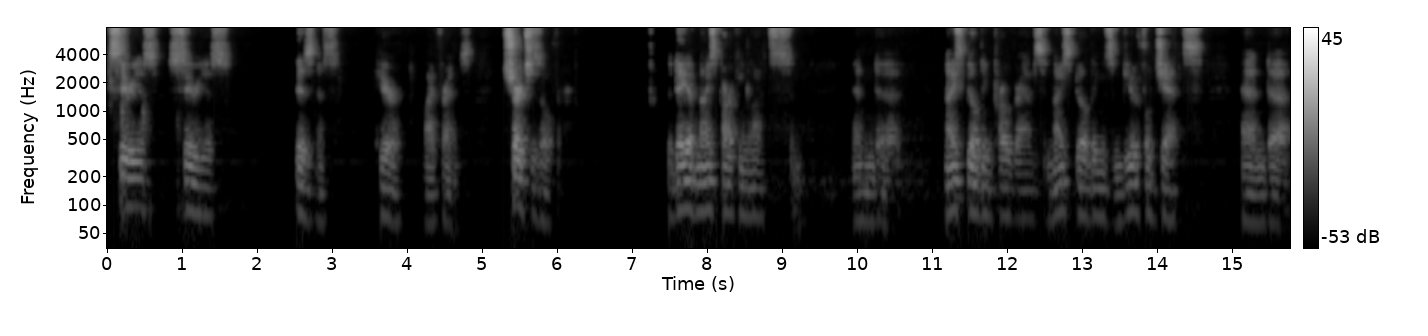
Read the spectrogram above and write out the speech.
Serious, serious business here, my friends. Church is over the day of nice parking lots and, and uh, nice building programs and nice buildings and beautiful jets and uh,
